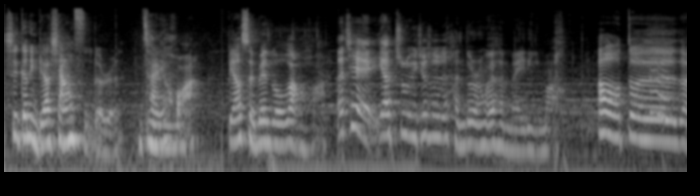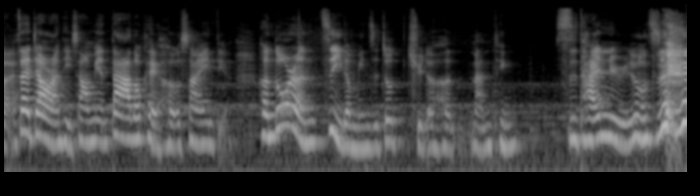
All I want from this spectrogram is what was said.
是跟你比较相符的人，你才滑，不要随便都乱滑。而且要注意，就是很多人会很没礼貌。哦，对对对对，在交友软体上面，大家都可以和善一点。很多人自己的名字就取得很难听，死台女那种之类的，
